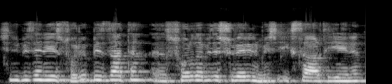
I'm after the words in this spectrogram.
Şimdi bize neyi soruyor? Biz zaten e, soruda bize şu verilmiş. x artı y'nin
